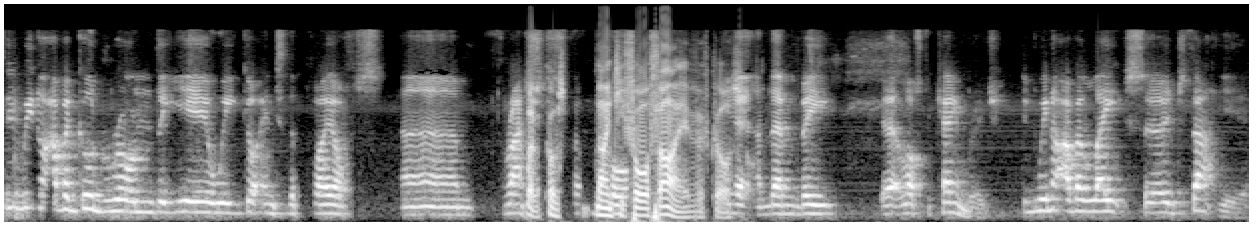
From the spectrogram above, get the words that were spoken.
Did we not have a good run the year we got into the playoffs? Um, thrashed well, of course, 94-5, of course. Yeah, and then beat uh, lost to Cambridge. Did we not have a late surge that year?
